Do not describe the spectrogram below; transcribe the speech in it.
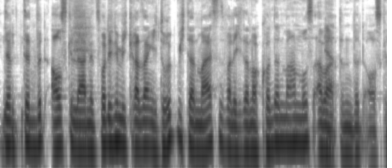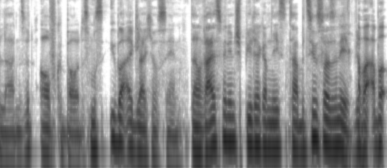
dann, dann wird ausgeladen. Jetzt wollte ich nämlich gerade sagen, ich drücke mich dann meistens, weil ich dann noch Content machen muss, aber Ja. dann wird ausgeladen. Es wird aufgebaut. Es muss überall gleich aussehen. Dann reißen wir den Spieltag am nächsten Tag, beziehungsweise nee, Aber, aber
